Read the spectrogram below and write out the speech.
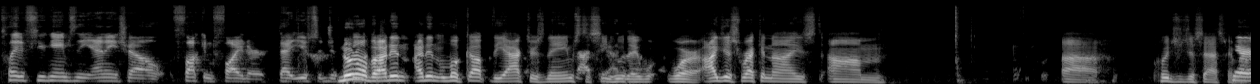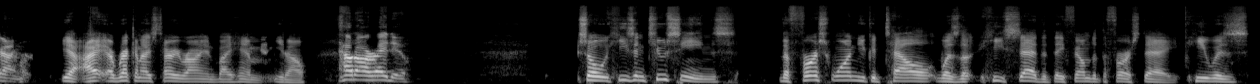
played a few games in the NHL. Fucking fighter that used to just No, no, but I didn't. I didn't look up the actors' names to see who they w- were. I just recognized. Um, uh, who'd you just ask me? Terry about? Ryan. Yeah, I, I recognized Terry Ryan by him. You know, How'd RA do? so he's in two scenes. The first one you could tell was that he said that they filmed it the first day. He was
